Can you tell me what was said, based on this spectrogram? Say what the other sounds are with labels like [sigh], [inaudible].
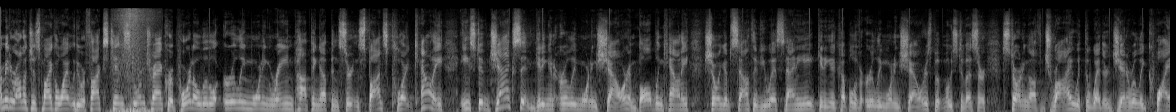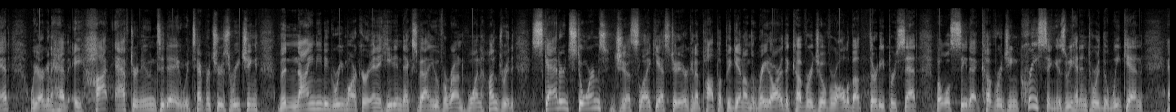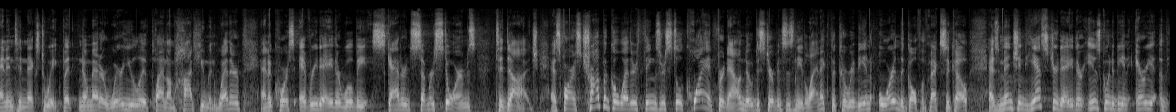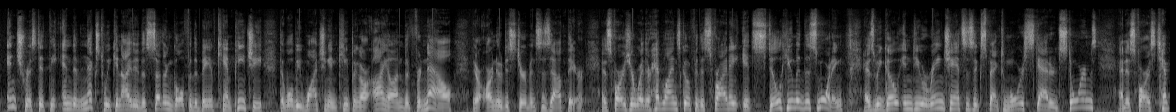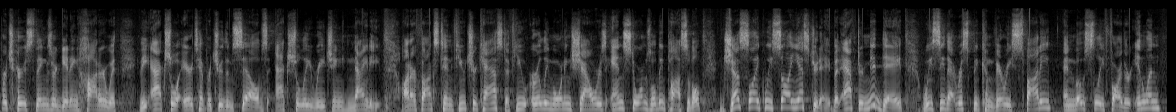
Our meteorologist Michael White with your Fox 10 Storm Track report. A little early morning rain popping up in certain spots. Clark County east of Jackson getting an early morning shower and Baldwin County showing up south of US 98 getting a couple of early morning showers, but most of us are starting off dry with the weather generally quiet. We are going to have a hot afternoon today with temperatures reaching the 90 degree marker and a heat index value of around 100. Scattered storms, just like yesterday, are going to pop up again on the radar. The coverage overall about 30%, but we'll see that coverage increasing as we head in toward the weekend and into next week. But no matter where you live, plan on hot, humid weather. And of course, every day there will be scattered summer storms to dodge. As far as tropical weather, things are still quiet for now. No disturbances in the Atlantic, the Caribbean, or in the Gulf of Mexico. As mentioned yesterday, there is going to be an area of interest at the end of next week in either the southern Gulf or the Bay of Campeche that we'll be watching and keeping our eye on. But for now, there are no disturbances out there. As far as your weather headlines go for this Friday, it's still humid this morning. As we go into your rain chances, expect more scattered storms. And as far as [laughs] temperatures, things are getting hotter with the actual air temperature themselves actually reaching 90. On our Fox 10 Futurecast, a few early morning showers and storms will be possible, just like we saw yesterday. But after midday, we see that risk become very spotty and mostly farther inland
